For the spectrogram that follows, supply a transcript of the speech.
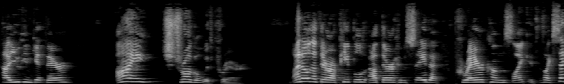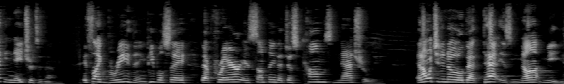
how you can get there. I struggle with prayer. I know that there are people out there who say that prayer comes like it's like second nature to them. It's like breathing. People say that prayer is something that just comes naturally. And I want you to know that that is not me.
